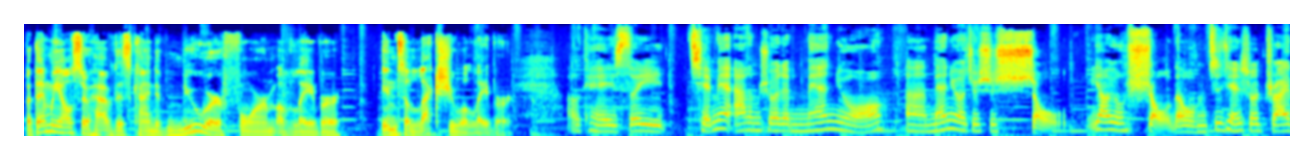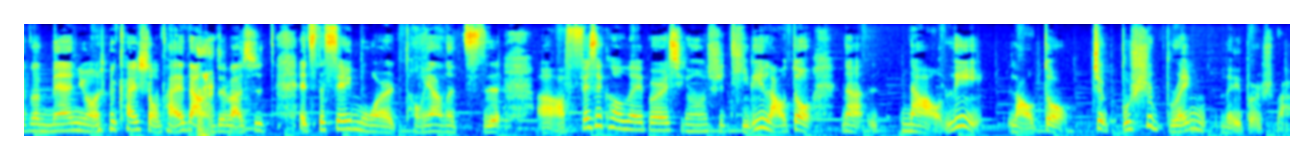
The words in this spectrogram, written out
But then we also have this kind of newer form of labor, intellectual labor. OK，所以前面 Adam 说的 manual，呃，manual 就是手要用手的。我们之前说 drive a manual 是开手排档，对吧？是 it's the same word，同样的词。呃，physical labor 形容是体力劳动，那脑力劳动就不是 brain labor 是吧？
